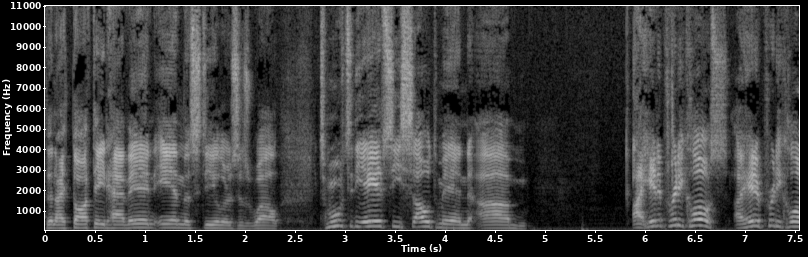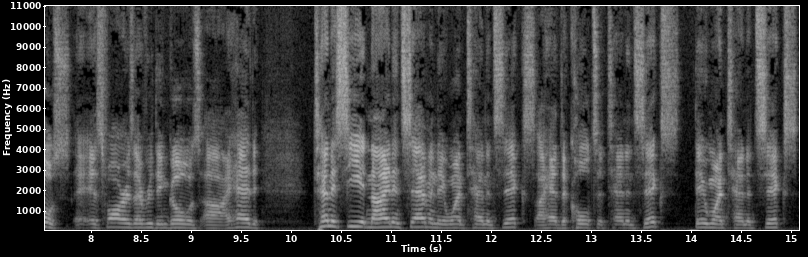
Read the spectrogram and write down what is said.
than I thought they'd have, and and the Steelers as well. To move to the AFC South, man, um, I hit it pretty close. I hit it pretty close as far as everything goes. Uh, I had Tennessee at nine and seven. They went ten and six. I had the Colts at ten and six. They went ten and six.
